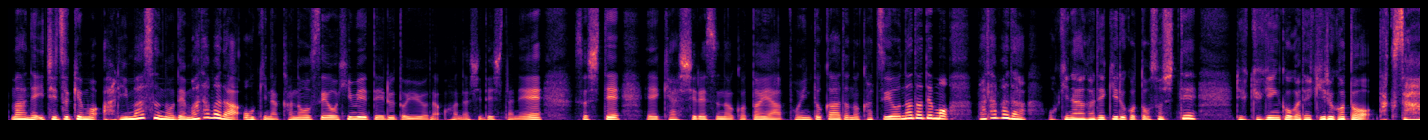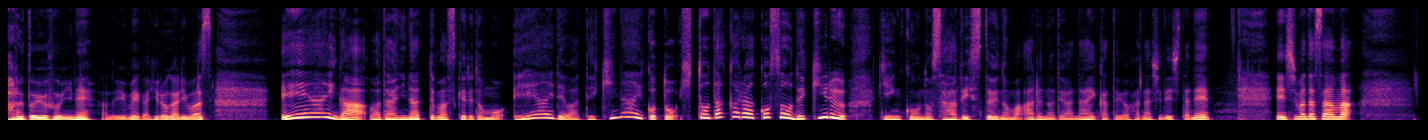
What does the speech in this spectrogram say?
まあね位置づけもありますのでまだまだ大きな可能性を秘めているというようなお話でしたね。そして、えー、キャッシュレスのことやポイントカードの活用などでもまだまだ沖縄ができることそして琉球銀行ができることたくさんあるというふうにねあの夢が広がります。AI が話題になってますけれども AI ではできないこと人だからこそできる銀行のサービスというのもあるのではないかというお話でしたね、えー、島田さんは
